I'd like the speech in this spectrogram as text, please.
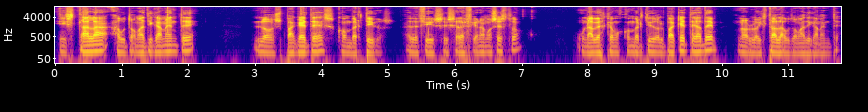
instala automáticamente los paquetes convertidos. Es decir, si seleccionamos esto, una vez que hemos convertido el paquete a dev, nos lo instala automáticamente.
